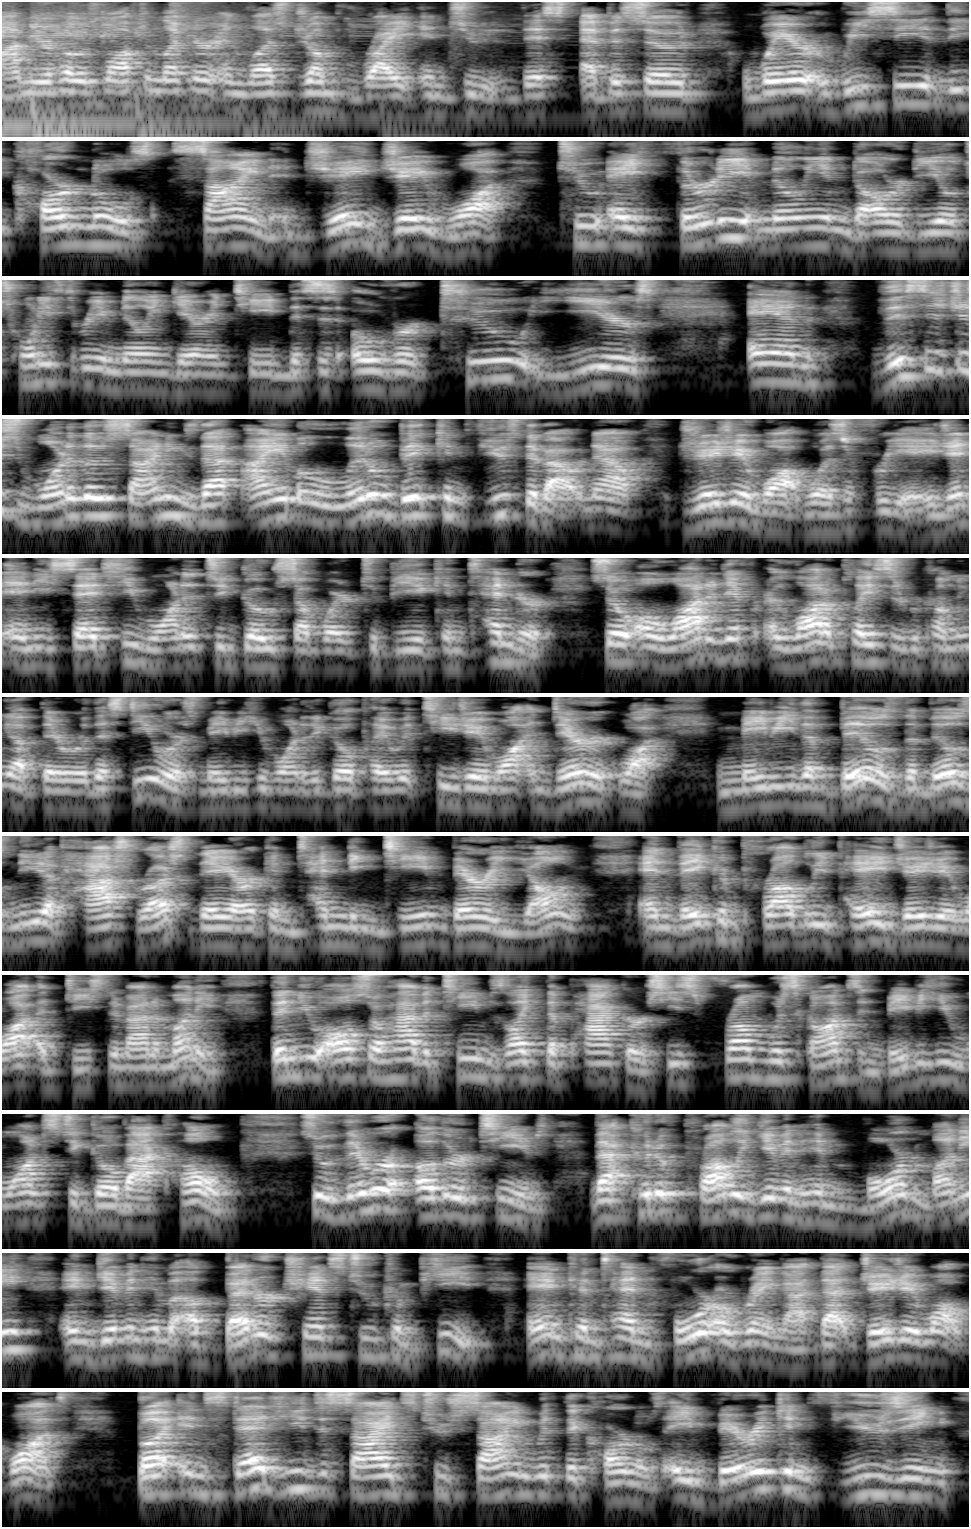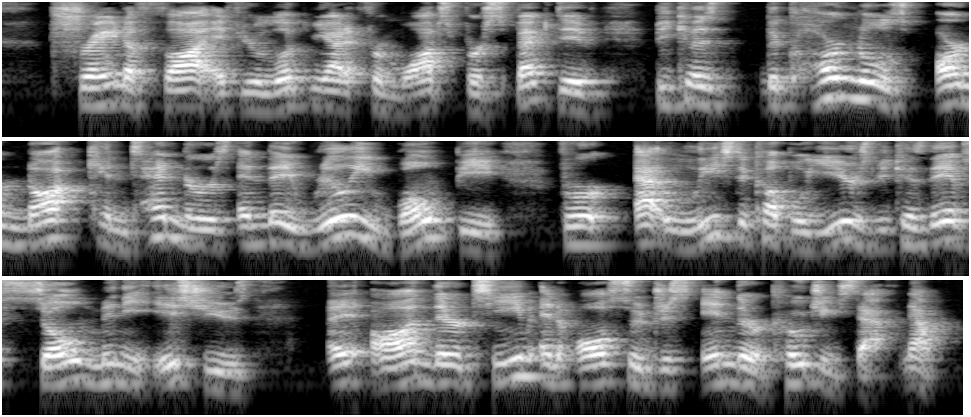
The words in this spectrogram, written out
I'm your host, Lofton Lechner, and let's jump right into this episode where we see the Cardinals sign J.J. Watt to a $30 million deal, 23 million guaranteed. This is over two years. And this is just one of those signings that I am a little bit confused about. Now, JJ Watt was a free agent and he said he wanted to go somewhere to be a contender. So a lot of different a lot of places were coming up. There were the Steelers, maybe he wanted to go play with TJ Watt and Derek Watt. Maybe the Bills. The Bills need a pass rush. They are a contending team, very young, and they could probably pay JJ Watt a decent amount of money. Then you also have a teams like the Packers. He's from Wisconsin. Maybe he wants to go back home. So there were other teams that could have probably given him more money and given him a better chance to compete and contend for a ring that JJ Watt wants. But instead, he decides to sign with the Cardinals. A very confusing train of thought if you're looking at it from Watt's perspective because the Cardinals are not contenders and they really won't be for at least a couple years because they have so many issues eh, on their team and also just in their coaching staff. Now,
